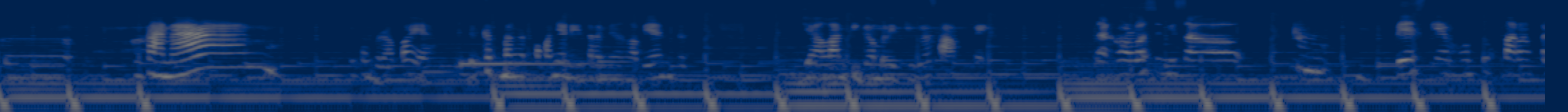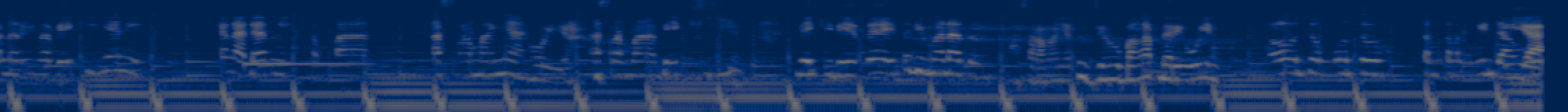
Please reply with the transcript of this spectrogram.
ke ke kanan kita berapa ya? Deket banget pokoknya di Terminal Ngabean ke jalan 3 menit juga sampai. Nah kalau semisal base camp untuk para penerima Bekinya nih, kan ada nih tempat asramanya, Oh iya, asrama Beki, Beki DT itu di mana tuh? asramanya tuh jauh banget dari UIN. Oh untuk untuk teman-teman Win jauh. Iya,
